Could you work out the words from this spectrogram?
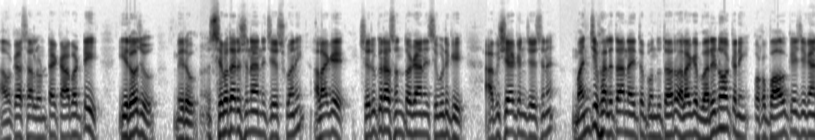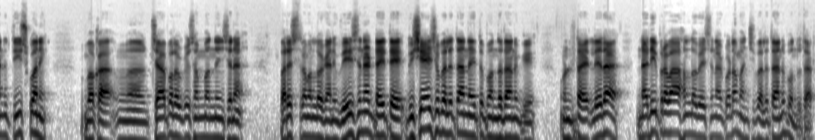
అవకాశాలు ఉంటాయి. కాబట్టి ఈరోజు మీరు శివ దర్శనాన్ని చేసుకొని అలాగే చెరుకు రసంతో కానీ శివుడికి అభిషేకం చేసిన మంచి ఫలితాన్ని అయితే పొందుతారు. అలాగే వరినోకని ఒక పావు కేజీ కానీ తీసుకొని ఒక చేపలకు సంబంధించిన పరిశ్రమల్లో కానీ వేసినట్టయితే విశేష ఫలితాన్ని అయితే పొందడానికి ఉంటాయి. లేదా నదీ ప్రవాహంలో వేసినా కూడా మంచి ఫలితాన్ని పొందుతారు.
